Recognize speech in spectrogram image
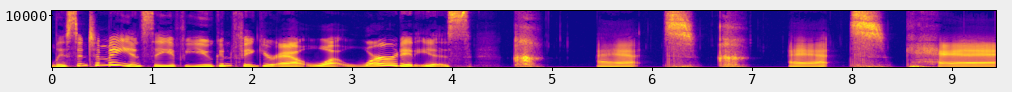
Listen to me and see if you can figure out what word it is. K, at, k, at, cat.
